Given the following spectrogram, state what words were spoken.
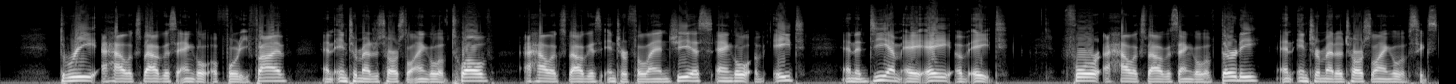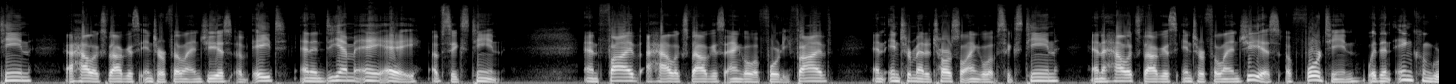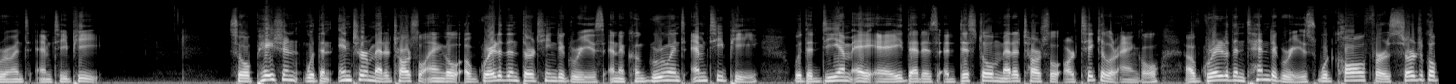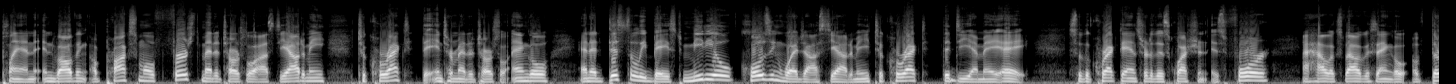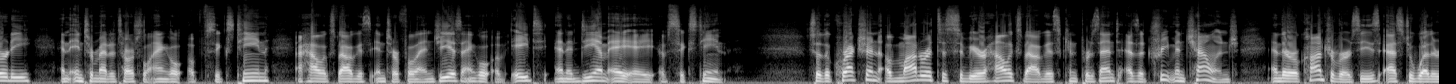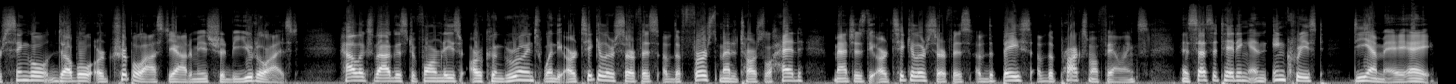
3. A hallux valgus angle of 45, an intermetatarsal angle of 12, a hallux valgus interphalangeus angle of 8, and a DMAA of 8. 4. A hallux valgus angle of 30, an intermetatarsal angle of 16, a hallux valgus interphalangeus of 8, and a DMAA of 16. And 5. A hallux valgus angle of 45, an intermetatarsal angle of 16, and a hallux valgus interphalangeus of 14 with an incongruent MTP. So a patient with an intermetatarsal angle of greater than 13 degrees and a congruent MTP with a DMAA, that is a distal metatarsal articular angle, of greater than 10 degrees would call for a surgical plan involving a proximal first metatarsal osteotomy to correct the intermetatarsal angle and a distally based medial closing wedge osteotomy to correct the DMAA. So the correct answer to this question is 4 a hallux valgus angle of 30, an intermetatarsal angle of 16, a hallux valgus interphalangeus angle of 8, and a DMAA of 16. So the correction of moderate to severe hallux valgus can present as a treatment challenge, and there are controversies as to whether single, double, or triple osteotomies should be utilized. Hallux valgus deformities are congruent when the articular surface of the first metatarsal head matches the articular surface of the base of the proximal phalanx, necessitating an increased DMAA.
